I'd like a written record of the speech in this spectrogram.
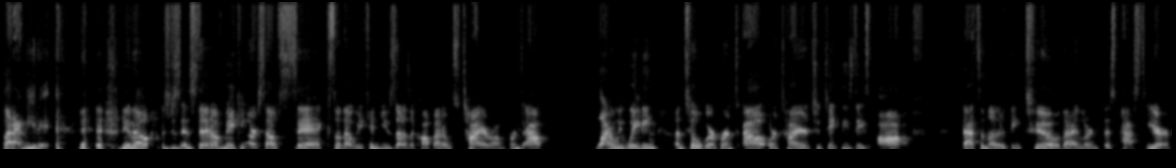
but i need it. You mm-hmm. know? It's just instead of making ourselves sick so that we can use that as a cop out of tired i'm burnt out why are we waiting until we're burnt out or tired to take these days off? That's another thing too that i learned this past year.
